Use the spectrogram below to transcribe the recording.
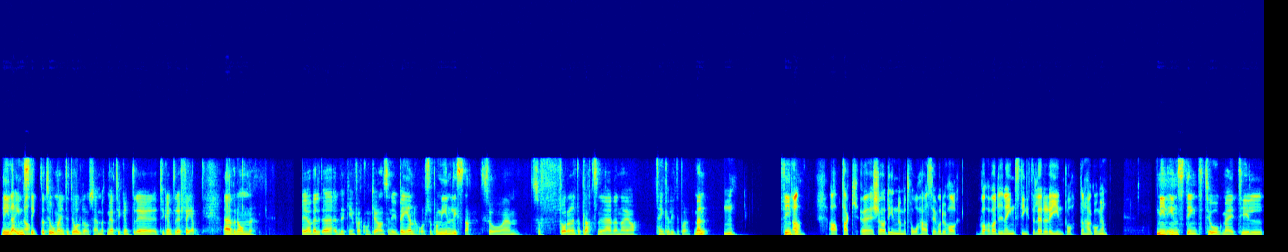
Mina instinkter tog mig inte till ålderdomshemmet men jag tycker inte det, tycker inte det är fel. Även om jag är väldigt ödmjuk inför att konkurrensen är ju benhård. Så på min lista så, eh, så får den inte plats nu även när jag tänker lite på den. Men Mm. fin Ja. punkt. Ja, tack. Eh, Kör din nummer två här, se vad du har, vad, vad dina instinkter ledde dig in på den här gången. Min instinkt tog mig till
